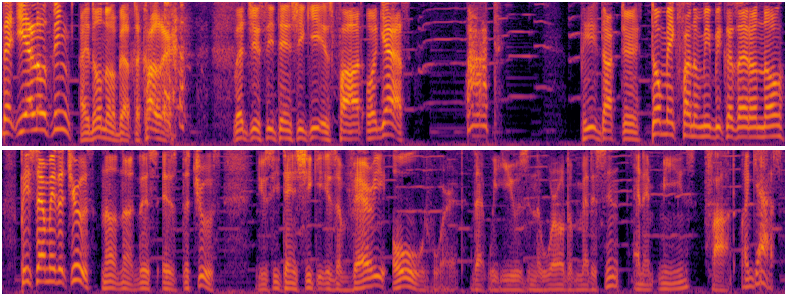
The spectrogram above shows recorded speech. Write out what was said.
that yellow thing? I don't know about the color. but you see, Tenshiki is fart or gas. What? Please, doctor, don't make fun of me because I don't know. Please tell me the truth. No, no, this is the truth. You see, tenshiki is a very old word that we use in the world of medicine, and it means fart or gas.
